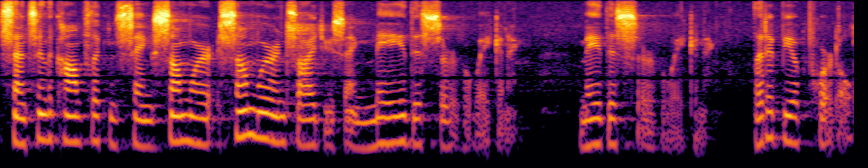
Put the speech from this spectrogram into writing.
sensing the conflict and saying somewhere, somewhere inside you, saying, May this serve awakening. May this serve awakening. Let it be a portal.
